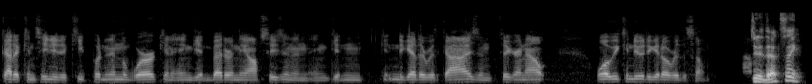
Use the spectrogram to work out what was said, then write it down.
got to continue to keep putting in the work and, and getting better in the off season and, and getting getting together with guys and figuring out what we can do to get over this hump. Dude, that's like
